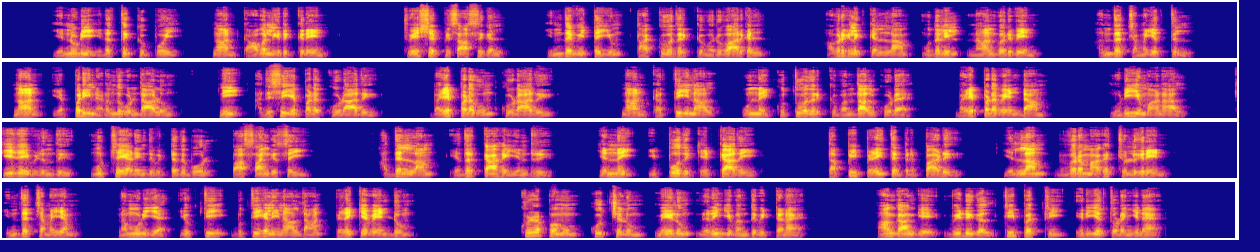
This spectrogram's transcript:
என்னுடைய இடத்துக்குப் போய் நான் காவல் இருக்கிறேன். துவேஷ பிசாசுகள் இந்த வீட்டையும் தாக்குவதற்கு வருவார்கள். அவர்களுக்கெல்லாம் முதலில் நான் வருவேன். அந்தச் சமயத்தில் நான் எப்படி நடந்து கொண்டாலும் நீ அதிசயப்படக்கூடாது பயப்படவும் கூடாது. நான் கத்தியினால் உன்னை குத்துவதற்கு வந்தால் கூட பயப்பட வேண்டாம். முடியுமானால் கீழே விழுந்து மூச்சை அடைந்து விட்டது போல் பாசாங்கு செய். அதெல்லாம் எதற்காக என்று என்னை இப்போது கேட்காதே. தப்பி பிழைத்த பிற்பாடு எல்லாம் விவரமாகச் சொல்லுகிறேன். இந்தச் சமயம் நம்முடைய யுக்தி புத்திகளினால்தான் பிழைக்க வேண்டும். குழப்பமும் கூச்சலும் மேலும் நெருங்கி வந்துவிட்டன. ஆங்காங்கே வீடுகள் தீப்பற்றி எரியத் தொடங்கின.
